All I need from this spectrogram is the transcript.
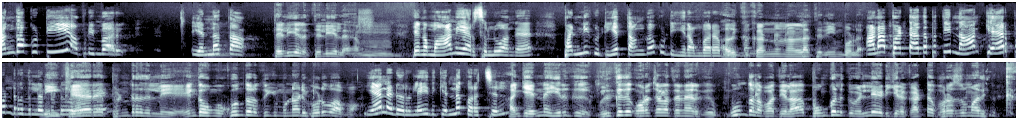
தங்க குட்டி அப்படிம்பாரு. என்னத்தான்? தெரியல தெரியல. எங்க மாமியார் சொல்லுவாங்க பன்னிக்குட்டியே தங்க குட்டிங்கிறான் பாரு அதுக்கு. கண்ணு நல்லா தெரியும் போல. ஆனா பட் அதை பத்தி நான் கேர் பண்றது இல்ல நீ. கேரே பின்றது இல்லையே எங்க உங்க கூந்தலை தூக்கி முன்னாடி போடு பார்ப்போம் ஏன் நடுவர்களே இதுக்கு என்ன குறைச்சல்? அங்க என்ன இருக்கு? இருக்கதே குறைச்சால தானே இருக்கு. கூந்தலை பாத்தீங்களா? பொங்கலுக்கு வெள்ளை அடிக்கிற கட்டை புரசு மாதிரி இருக்கு.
